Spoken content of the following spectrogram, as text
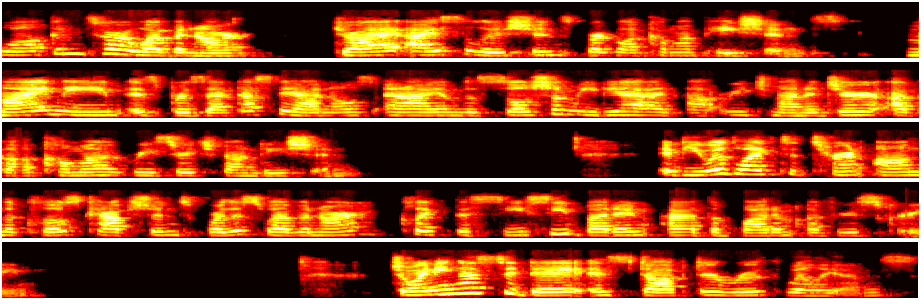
Welcome to our webinar, Dry Eye Solutions for Glaucoma Patients. My name is Brizette Castellanos, and I am the Social Media and Outreach Manager at Glaucoma Research Foundation. If you would like to turn on the closed captions for this webinar, click the CC button at the bottom of your screen. Joining us today is Dr. Ruth Williams.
